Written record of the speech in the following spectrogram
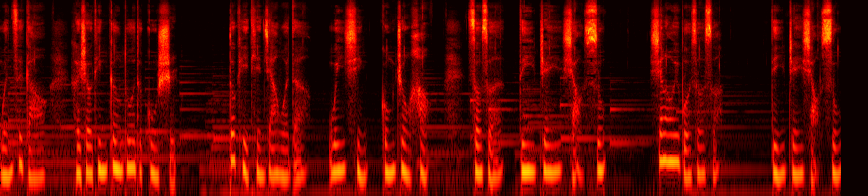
文字稿和收听更多的故事，都可以添加我的微信公众号，搜索。DJ 小苏，新浪微博搜索 DJ 小苏。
